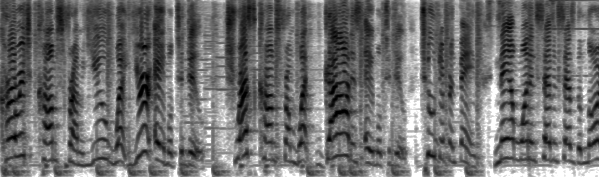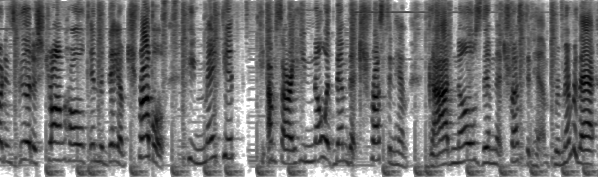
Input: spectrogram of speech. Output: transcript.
Courage comes from you, what you're able to do. Trust comes from what God is able to do. Two different things. Nahum 1 and 7 says, The Lord is good, a stronghold in the day of trouble. He maketh I'm sorry, he knoweth them that trust in him. God knows them that trust in him. Remember that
